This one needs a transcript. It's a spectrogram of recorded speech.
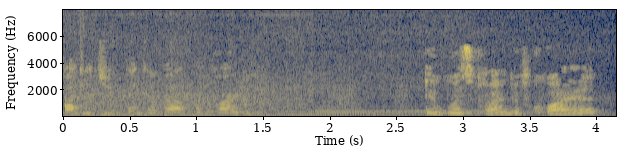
How did you think about the party? It was kind of quiet.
